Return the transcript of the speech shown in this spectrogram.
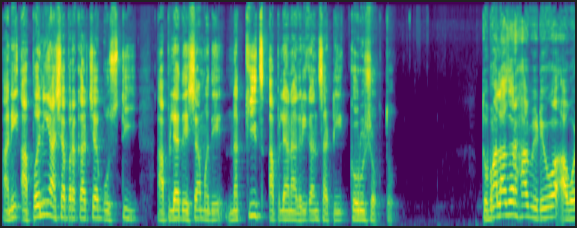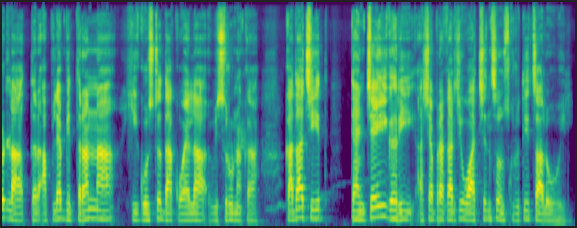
आणि आपणही अशा प्रकारच्या गोष्टी आपल्या देशामध्ये नक्कीच आपल्या नागरिकांसाठी करू शकतो. तुम्हाला जर हा व्हिडिओ आवडला तर आपल्या मित्रांना ही गोष्ट दाखवायला विसरू नका. कदाचित त्यांच्याही घरी अशा प्रकारची वाचन संस्कृती चालू होईल.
